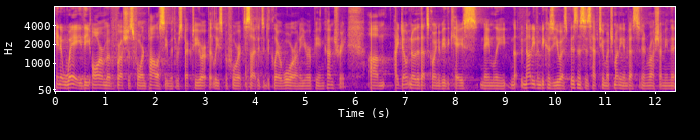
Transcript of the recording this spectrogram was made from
in a way, the arm of Russia's foreign policy with respect to Europe, at least before it decided to declare war on a European country. Um, I don't know that that's going to be the case, namely, not even because U.S. businesses have too much money invested in Russia. I mean, the,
